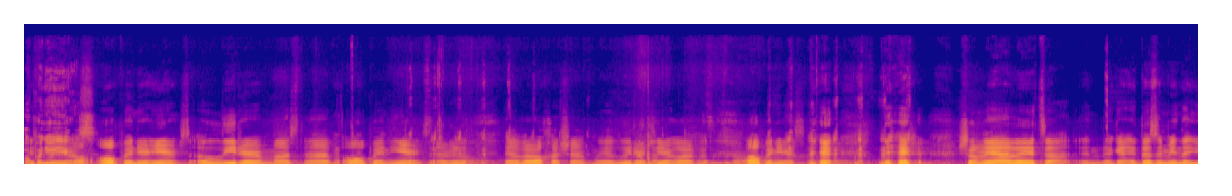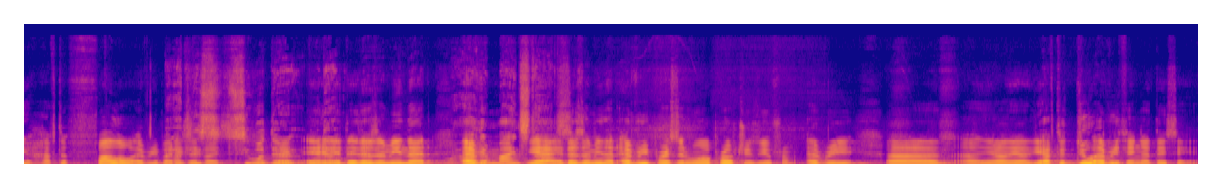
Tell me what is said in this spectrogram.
Open your ears. Open your ears. A leader must have open ears. Every, yeah, Baruch Hashem, we have leaders here who have open ears. And again, it doesn't mean that you have to follow everybody's advice. see what their- It, it, it doesn't mean that how their mind Yeah, it doesn't mean that every person who approaches you from every, uh, uh, you know, you have to do everything that they say.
